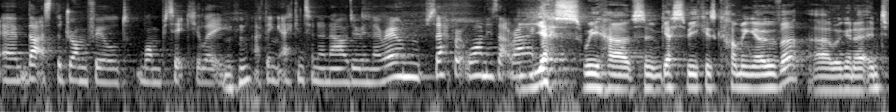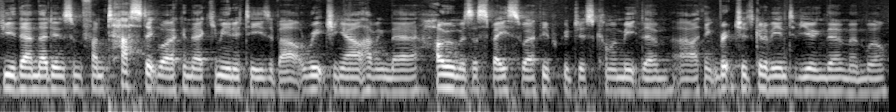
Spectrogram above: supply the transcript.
Um, that's the Dronfield one particularly. Mhm. I think Eckington are now doing their own separate one. Is that right? Yes, we have some guest speakers coming over. Uh, we're going to interview them. They're doing some fantastic work in their communities about reaching out, having their home as a space where people could just come and meet them. Uh, I think Richard's going to be interviewing them, and we'll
